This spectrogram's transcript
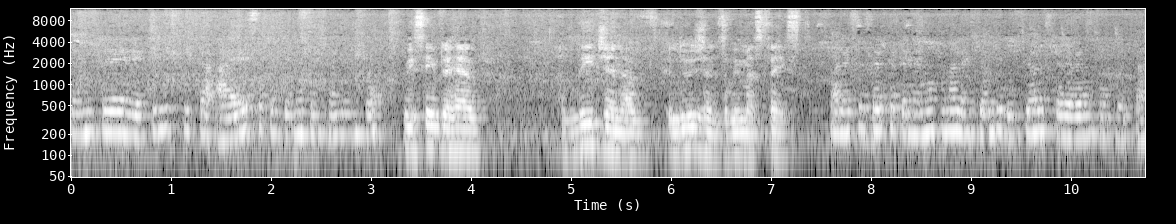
mente crística a ese pequeño pensamiento, we seem to have a legion of illusions that we must face. parece ser que tenemos una legión de ilusiones que debemos enfrentar.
